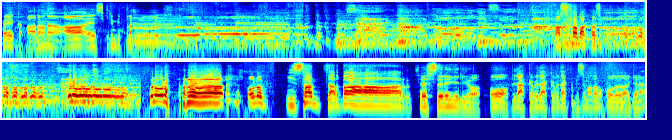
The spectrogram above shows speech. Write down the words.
Bek anana. Aa e, skillim gitti lan. Pasife bak pasif. Vula vula vula vula vula. Vula vula vula vula vula. Vula vula. Oğlum insan Serdar sesleri geliyor. Oo bir dakika bir dakika bir dakika bizim adamı kovalıyorlar gene.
